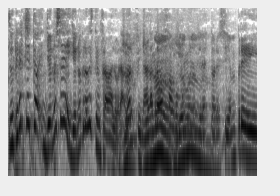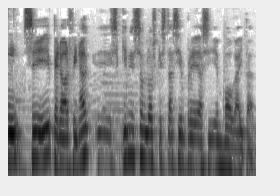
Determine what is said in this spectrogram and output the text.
¿Tú crees que está...? Yo no sé, yo no creo que esté infravalorado. Yo- Al final ha no, trabajado con no. directores siempre y... Sí, pero al final, eh, ¿quiénes son los que están siempre así en boga y tal?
